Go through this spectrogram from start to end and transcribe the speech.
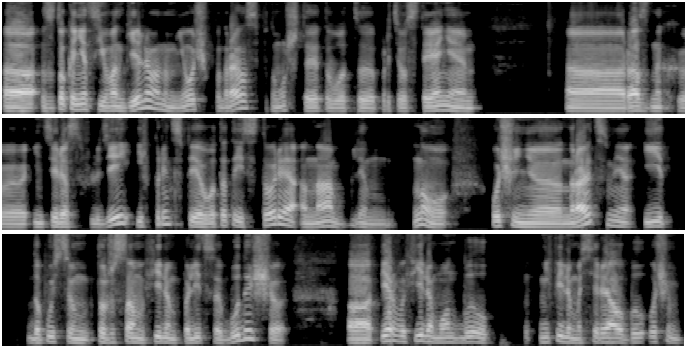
А, зато конец Евангелиона мне очень понравился, потому что это вот э, противостояние а, разных э, интересов людей. И, в принципе, вот эта история, она, блин, ну, очень э, нравится мне. И, допустим, тот же самый фильм «Полиция будущего», а, первый фильм, он был, не фильм, а сериал, был очень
